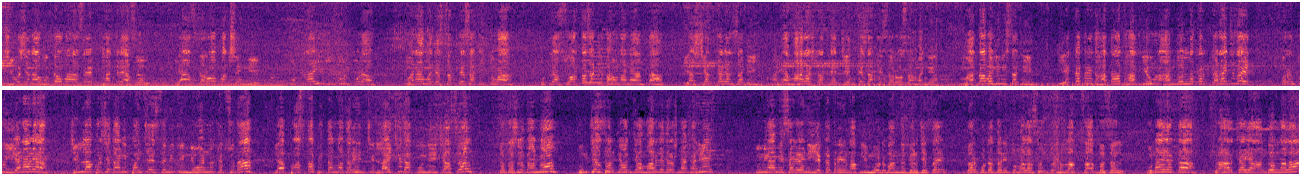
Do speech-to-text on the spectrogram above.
शिवसेना उद्धव बाळासाहेब ठाकरे असल या सर्व पक्षांनी कुठलाही इथून पुढं मनामध्ये सत्तेसाठी किंवा कुठल्या स्वार्थासाठी भावना न आणता या शेतकऱ्यांसाठी आणि या महाराष्ट्रातल्या जनतेसाठी सर्वसामान्य माता भगिनीसाठी एकत्रित हातात हात घेऊन आंदोलन तर करायचीच आहेत परंतु येणाऱ्या जिल्हा परिषद आणि पंचायत समिती निवडणुकीत सुद्धा या प्रस्थापितांना जर ह्यांची लायकी दाखवून द्यायची असेल तर दशरथांना तुमच्या सरकारच्या मार्गदर्शनाखाली तुम्ही आम्ही सगळ्यांनी एकत्र येऊन आपली मोठ बांधणं गरजेचं आहे. तर कुठंतरी तुम्हाला सांगतो ह्यांना चाप बसल. पुन्हा एकदा प्रहारच्या या आंदोलनाला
